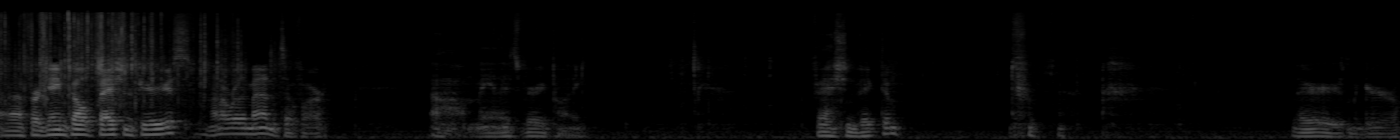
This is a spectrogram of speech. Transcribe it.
Uh, for a game called Fashion Furious, I don't really mind it so far. Oh man, it's very punny. Fashion victim. There's my girl.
